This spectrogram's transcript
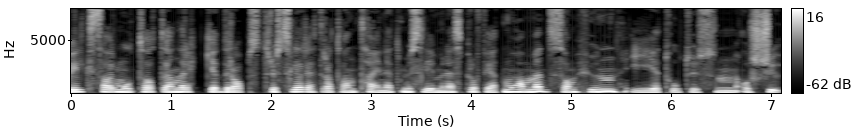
Wilks har mottatt en rekke drapstrusler etter at han tegnet muslimenes profet Mohammed som hund i 2007.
